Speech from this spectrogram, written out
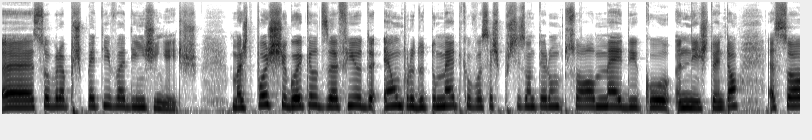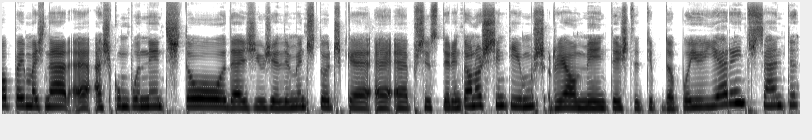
uh, sobre a perspectiva de engenheiros. Mas depois chegou aquele desafio de é um produto médico, vocês precisam ter um pessoal médico nisto. Então é só para imaginar uh, as componentes todas e os elementos todos que é, é, preciso ter. Então nós sentimos realmente este tipo de apoio e era interessante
